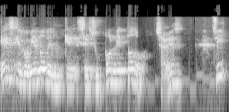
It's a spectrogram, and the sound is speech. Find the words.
es el gobierno del que se supone todo, ¿sabes? Sí.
